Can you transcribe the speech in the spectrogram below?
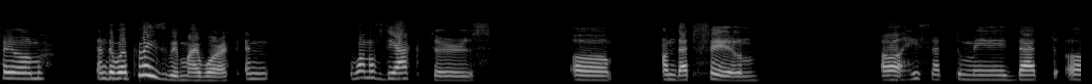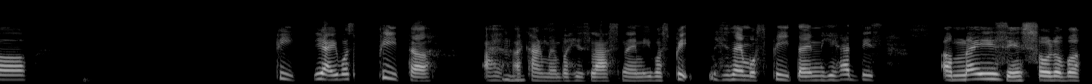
film, and they were pleased with my work. And one of the actors uh, on that film, uh, he said to me that uh, Pete, yeah, it was Peter. I, I Mhm. can't remember his last name. He was Pete. His name was Peter, and he had this amazing sort of a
